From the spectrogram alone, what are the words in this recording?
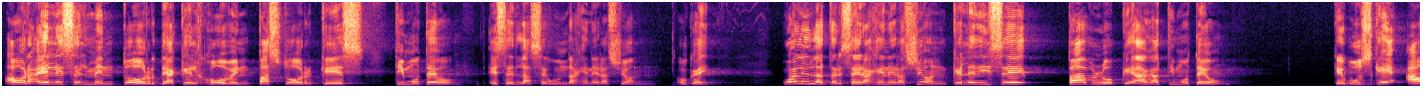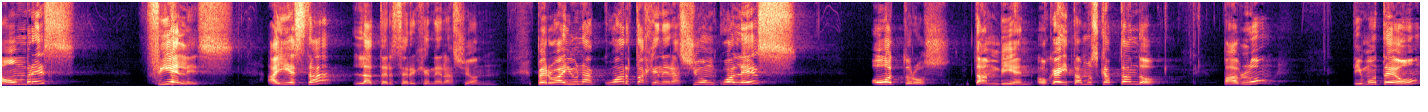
Ahora, él es el mentor de aquel joven pastor que es Timoteo. Esa es la segunda generación. ¿Ok? ¿Cuál es la tercera generación? ¿Qué le dice Pablo que haga Timoteo? Que busque a hombres fieles. Ahí está la tercera generación. Pero hay una cuarta generación. ¿Cuál es? Otros también. ¿Ok? ¿Estamos captando? Pablo, Timoteo,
